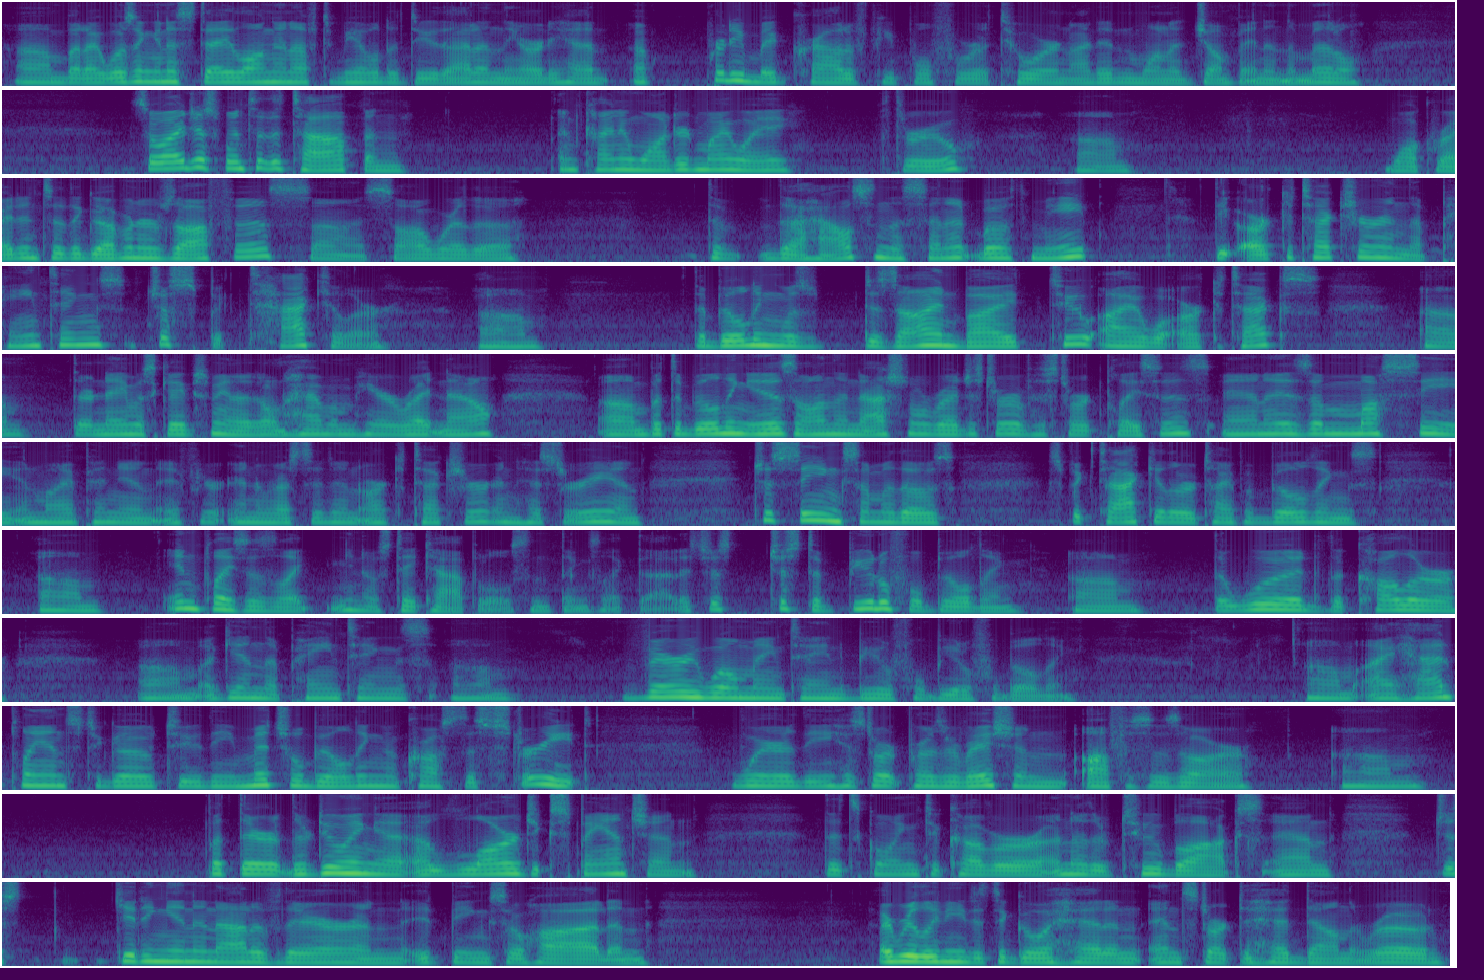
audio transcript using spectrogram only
Um, but I wasn't going to stay long enough to be able to do that, and they already had a pretty big crowd of people for a tour, and I didn't want to jump in in the middle. So I just went to the top and and kind of wandered my way through. Um, walk right into the governor's office. Uh, I saw where the the the House and the Senate both meet. The architecture and the paintings just spectacular. Um, the building was designed by two Iowa architects. Um, their name escapes me, and I don't have them here right now. Um, but the building is on the National Register of Historic Places and is a must see, in my opinion, if you're interested in architecture and history and just seeing some of those spectacular type of buildings um, in places like you know state capitals and things like that. It's just just a beautiful building. Um, the wood, the color, um, again the paintings, um, very well maintained, beautiful, beautiful building. Um, I had plans to go to the Mitchell building across the street where the historic preservation offices are. Um, but they're they're doing a, a, large expansion that's going to cover another two blocks and just getting in and out of there and it being so hot and I really needed to go ahead and, and start to head down the road.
